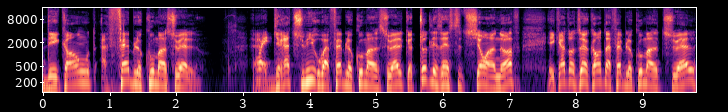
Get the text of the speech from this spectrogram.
des comptes à faible coût mensuel. Euh, gratuit ou à faible coût mensuel que toutes les institutions en offrent. Et quand on dit un compte à faible coût mensuel,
